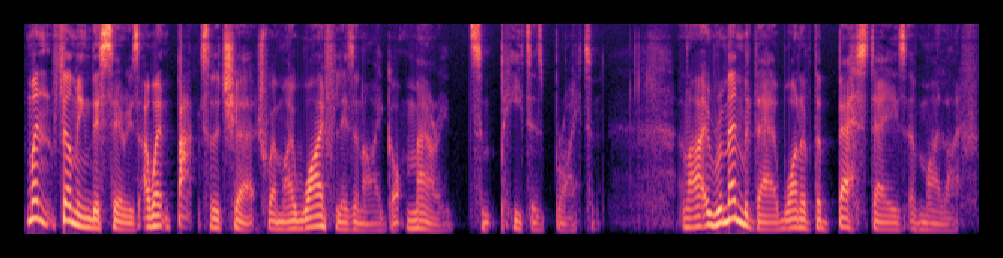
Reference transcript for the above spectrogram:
When filming this series, I went back to the church where my wife Liz and I got married, St. Peter's, Brighton. And I remembered there one of the best days of my life.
